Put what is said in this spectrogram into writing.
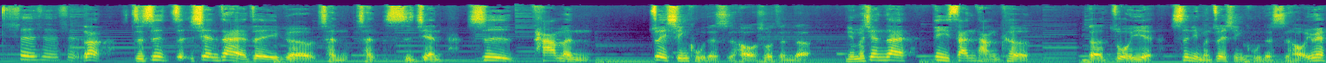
是是是。那只是这现在的这一个成成时间是他们最辛苦的时候。说真的，你们现在第三堂课的作业是你们最辛苦的时候，因为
